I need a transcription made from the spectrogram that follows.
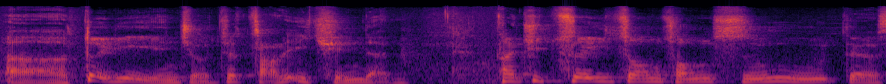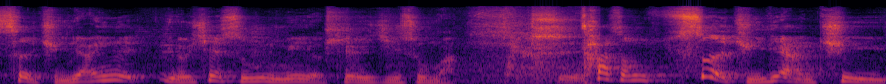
呃队列研究，就找了一群人，他去追踪从食物的摄取量，因为有些食物里面有褪黑激素嘛，是。他从摄取量去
